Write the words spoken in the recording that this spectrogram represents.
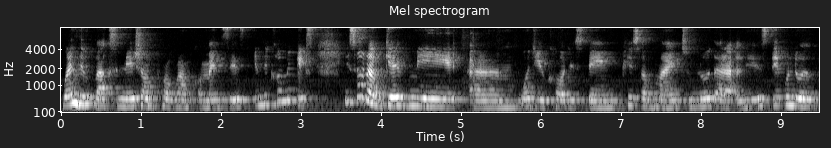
when the vaccination program commences in the coming weeks, it sort of gave me, um, what do you call this thing, peace of mind to know that at least, even though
